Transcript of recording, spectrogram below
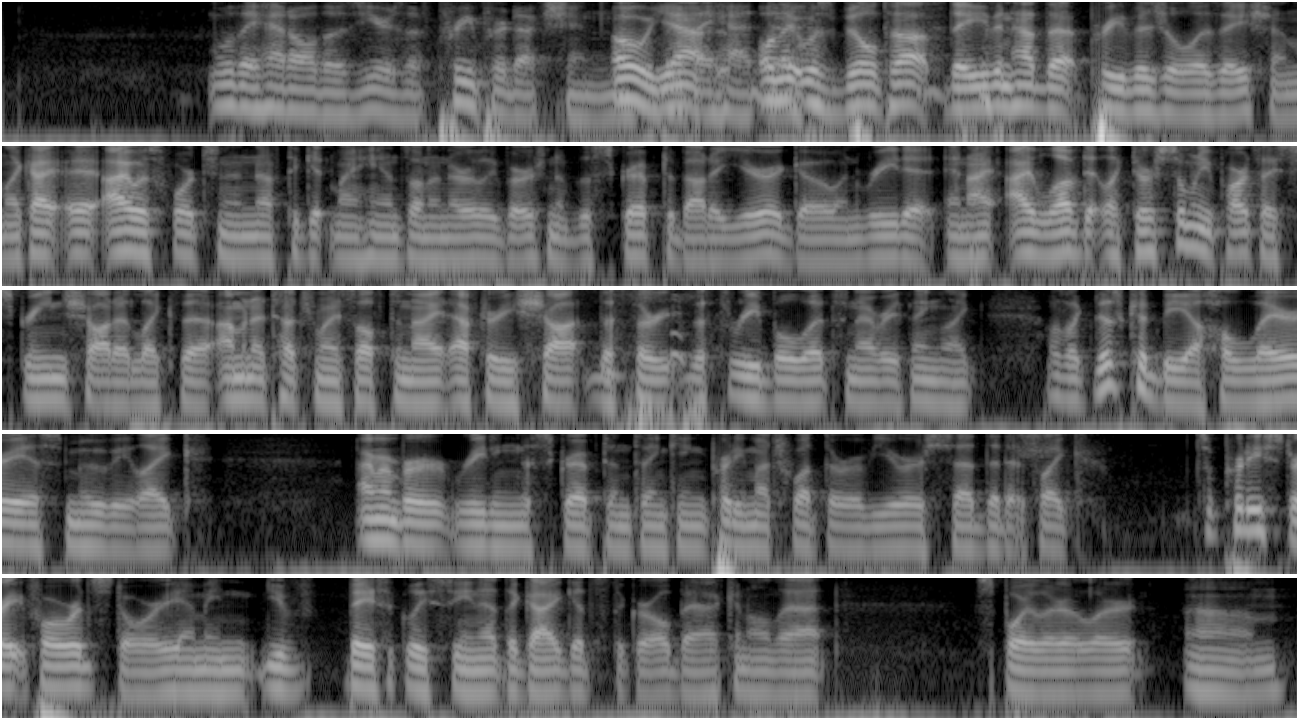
Well, they had all those years of pre-production. Oh yeah, they had. well, to- it was built up. They even had that pre-visualization. Like I, I was fortunate enough to get my hands on an early version of the script about a year ago and read it, and I, I loved it. Like there's so many parts I screenshotted, like the I'm gonna touch myself tonight after he shot the thir- the three bullets and everything. Like I was like, this could be a hilarious movie. Like I remember reading the script and thinking pretty much what the reviewers said that it's like it's a pretty straightforward story. I mean, you've basically seen it. The guy gets the girl back and all that. Spoiler alert. Um,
